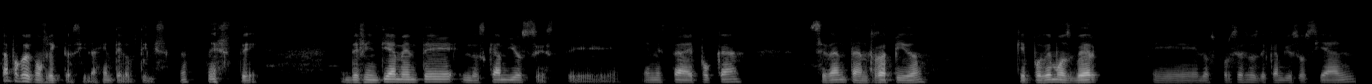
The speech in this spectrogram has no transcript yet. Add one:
tampoco hay conflicto si la gente lo utiliza. ¿no? Este, definitivamente los cambios este, en esta época se dan tan rápido que podemos ver eh, los procesos de cambio social,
